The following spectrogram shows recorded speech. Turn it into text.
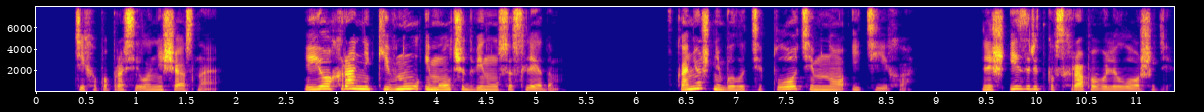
— тихо попросила несчастная. Ее охранник кивнул и молча двинулся следом. В конюшне было тепло, темно и тихо. Лишь изредка всхрапывали лошади.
